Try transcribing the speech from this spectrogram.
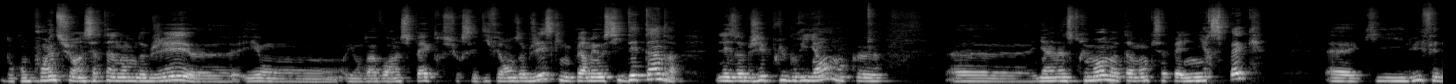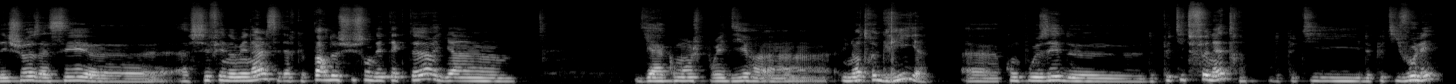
Donc on pointe sur un certain nombre d'objets euh, et, on, va avoir un spectre sur ces différents objets, ce qui nous permet aussi d'éteindre les objets plus brillants. Donc il y a un instrument notamment qui s'appelle NIRSPEC, qui lui fait des choses assez assez phénoménales, c'est-à-dire que par-dessus son détecteur, il y a un, il y a comment je pourrais dire une autre grille euh, composé de, petites fenêtres, de petits, de petits volets.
